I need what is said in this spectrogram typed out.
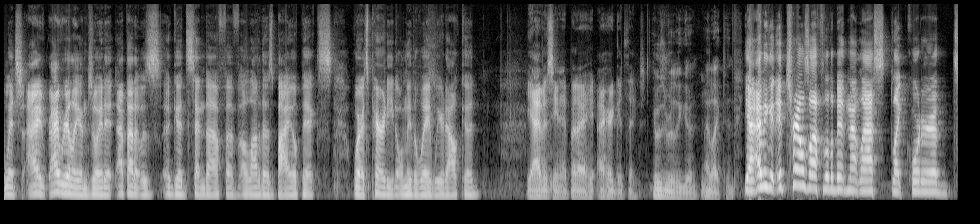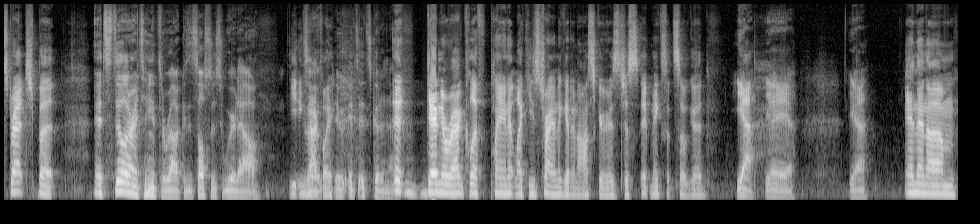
which I I really enjoyed it. I thought it was a good send off of a lot of those biopics where it's parodied only the way Weird Al could. Yeah, I haven't seen it, but I I heard good things. It was really good. I liked it. Yeah, I think it, it trails off a little bit in that last like quarter stretch, but It's still entertaining throughout because it's also this Weird Al. y- So exactly. it- it's it's good enough. it, Daniel Radcliffe playing it like he's trying to get an Oscar is just it makes it so good. Yeah, yeah, yeah, yeah. yeah. And then um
